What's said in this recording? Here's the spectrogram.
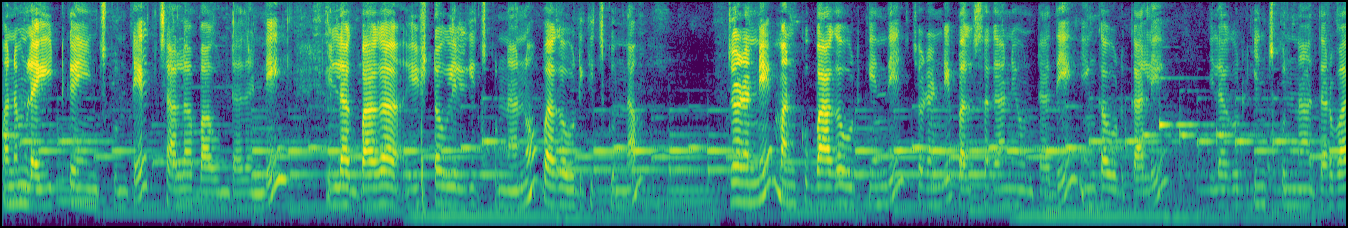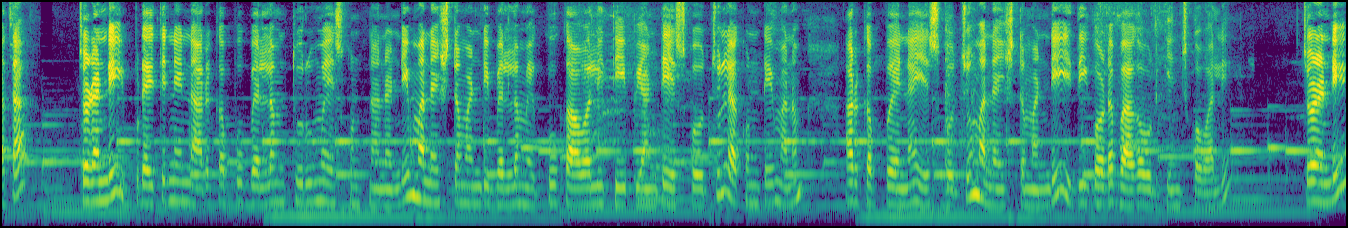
మనం లైట్గా వేయించుకుంటే చాలా బాగుంటుందండి. ఇలా బాగా స్టవ్ వెలిగించుకున్నాను. బాగా ఉడికించుకుందాం. చూడండి మనకు బాగా ఉడికింది. చూడండి పలుసగానే ఉంటుంది. ఇంకా ఉడకాలి. ఇలా ఉడికించుకున్న తర్వాత చూడండి ఇప్పుడైతే నేను అరకప్పు బెల్లం తురుము వేసుకుంటున్నానండి. మన ఇష్టం అండి బెల్లం ఎక్కువ కావాలి తీపి అంటే వేసుకోవచ్చు. లేకుంటే మనం అరకప్పు అయినా వేసుకోవచ్చు. మన ఇష్టం అండి. ఇది కూడా బాగా ఉడికించుకోవాలి. చూడండి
